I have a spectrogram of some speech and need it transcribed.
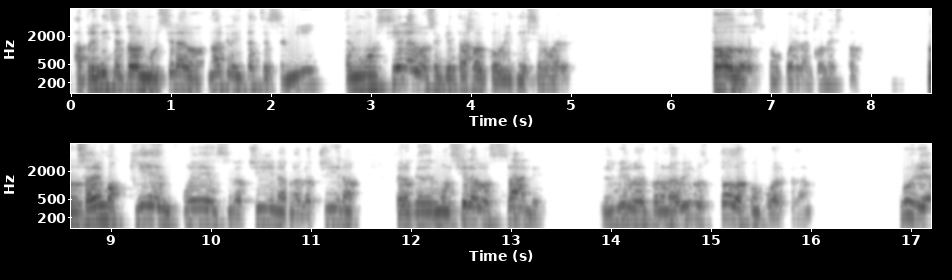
aprendiste todo el murciélago, no acreditaste en mí, el murciélago es el que trajo el COVID-19. Todos concuerdan con esto. No sabemos quién fue, si los chinos, no los chinos, pero que del murciélago sale el virus del coronavirus, todos concuerdan. Muy bien.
